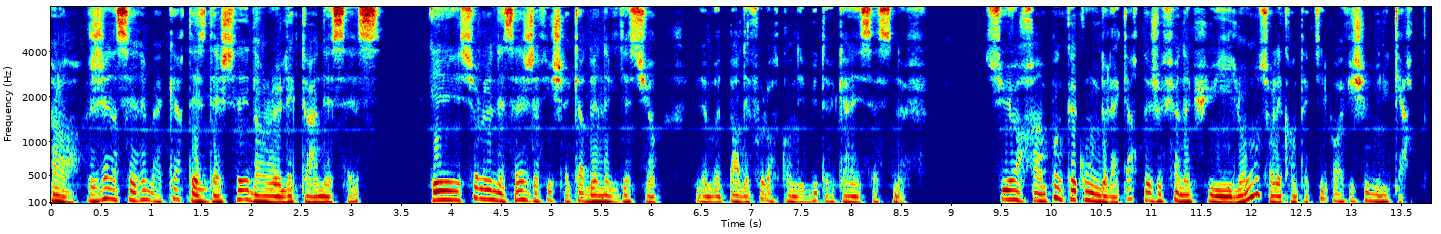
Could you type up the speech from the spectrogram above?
Alors, j'ai inséré ma carte SDHC dans le lecteur NSS et sur le NSS, j'affiche la carte de navigation, le mode par défaut lorsqu'on débute avec un NSS 9. Sur un point quelconque de la carte, je fais un appui long sur l'écran tactile pour afficher le menu carte.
